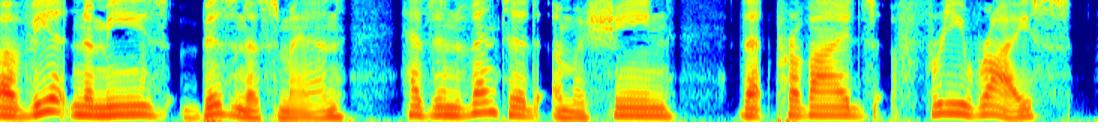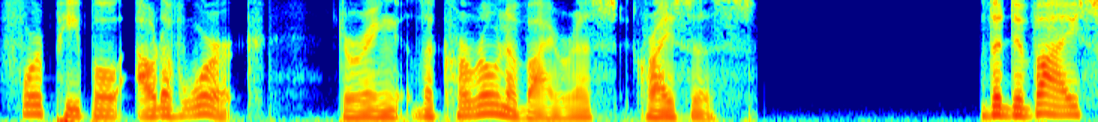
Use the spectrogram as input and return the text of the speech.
A Vietnamese businessman has invented a machine that provides free rice for people out of work during the coronavirus crisis. The device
